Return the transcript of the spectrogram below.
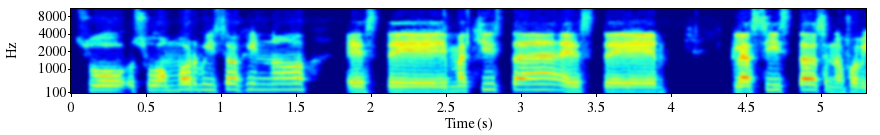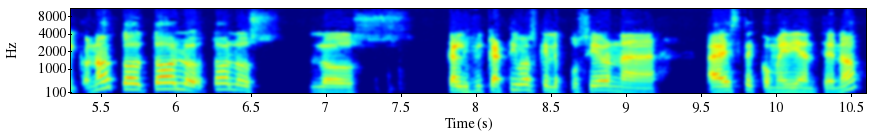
su, su amor misógino, este, machista, este, clasista, xenofóbico, ¿no? Todo, todo lo, todos los, los calificativos que le pusieron a, a este comediante, ¿no?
